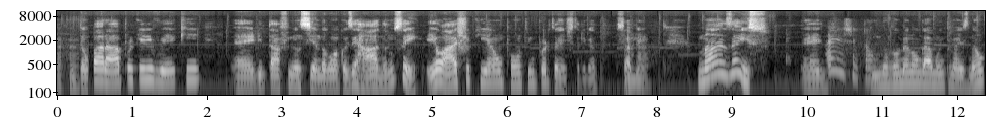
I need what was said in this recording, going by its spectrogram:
Uhum. Então parar porque ele vê que é, ele tá financiando alguma coisa errada, não sei. Eu acho que é um ponto importante, tá ligado? Saber. Uhum. Mas é isso. É, É isso então. não vou me alongar muito mais não.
